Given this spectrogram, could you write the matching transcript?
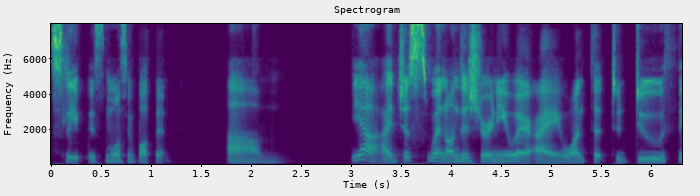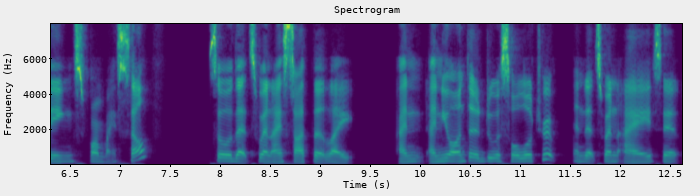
Sleep is most important. Um, yeah, I just went on this journey where I wanted to do things for myself. So that's when I started like I I knew I wanted to do a solo trip, and that's when I said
